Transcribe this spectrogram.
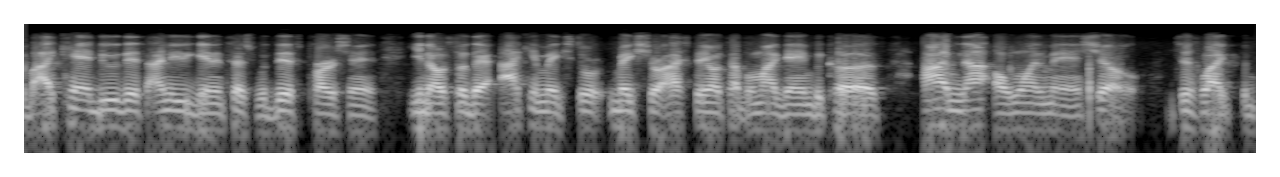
if I can't do this, I need to get in touch with this person, you know, so that I can make sure make sure I stay on top of my game because I'm not a one man show. Just like the,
